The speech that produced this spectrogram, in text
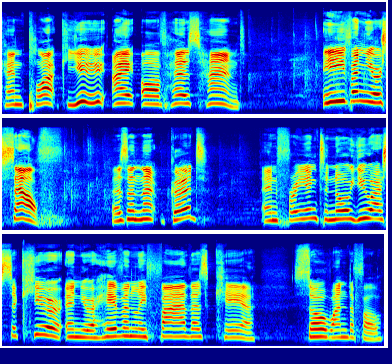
can pluck you out of his hand, even yourself. Isn't that good? And freeing to know you are secure in your heavenly Father's care. So wonderful.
